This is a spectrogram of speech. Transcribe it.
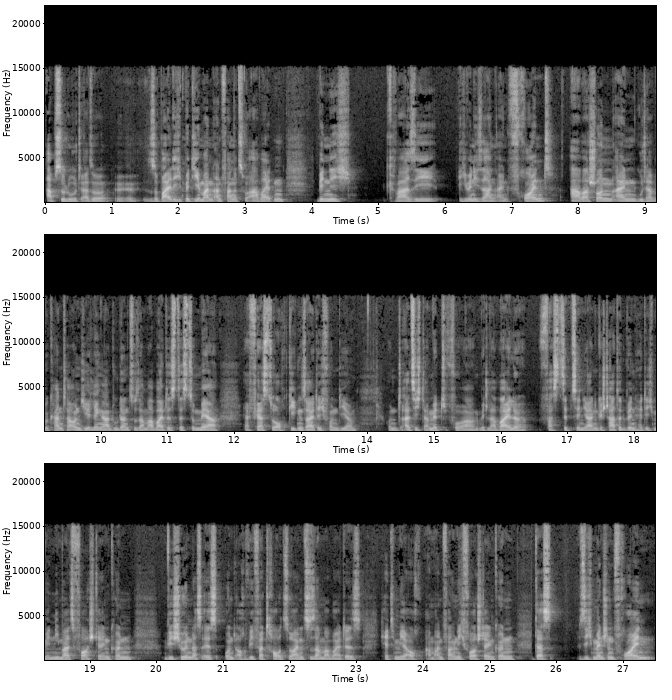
Absolut. Also äh, sobald ich mit jemandem anfange zu arbeiten, bin ich quasi, ich will nicht sagen ein Freund, aber schon ein guter Bekannter. Und je länger du dann zusammenarbeitest, desto mehr erfährst du auch gegenseitig von dir. Und als ich damit vor mittlerweile fast 17 Jahren gestartet bin, hätte ich mir niemals vorstellen können, wie schön das ist und auch wie vertraut so eine Zusammenarbeit ist. Ich hätte mir auch am Anfang nicht vorstellen können, dass sich Menschen freuen,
